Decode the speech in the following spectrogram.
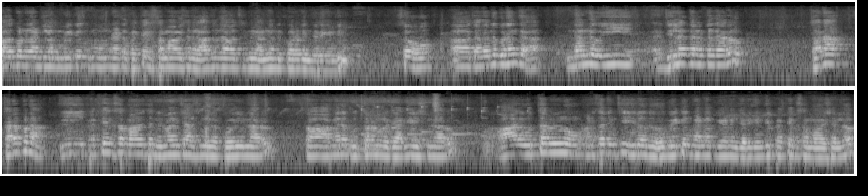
పదకొండు గంటలకు మీటింగ్ ఉన్నట్టు ప్రత్యేక సమావేశానికి హాజరు కావాల్సింది అందరినీ కోరడం జరిగింది. సో తదనుగుణంగా నన్ను ఈ జిల్లా కలెక్టర్ గారు తన తరపున ఈ ప్రత్యేక సమావేశం నిర్వహించాల్సిందిగా కోరి ఉన్నారు. ఆ మేరకు ఉత్తర్వులు జారీ చేస్తున్నారు. ఆ ఉత్తర్వులను అనుసరించి ఈరోజు మీటింగ్ కండక్ట్ చేయడం జరిగింది ప్రత్యేక సమావేశంలో.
